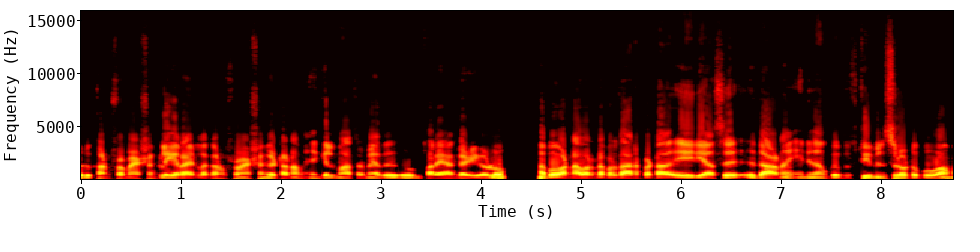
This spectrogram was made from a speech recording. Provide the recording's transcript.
ഒരു കൺഫർമേഷൻ ക്ലിയർ ആയിട്ടുള്ള കൺഫർമേഷൻ കിട്ടണം. എങ്കിൽ മാത്രമേ അത് പറയാൻ കഴിയുള്ളൂ. അപ്പോൾ വൺ അവറിന്റെ പ്രധാനപ്പെട്ട ഏരിയാസ് ഇതാണ്. ഇനി നമുക്ക് ഫിഫ്റ്റി മിനിറ്റ്സിലോട്ട് പോവാം.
